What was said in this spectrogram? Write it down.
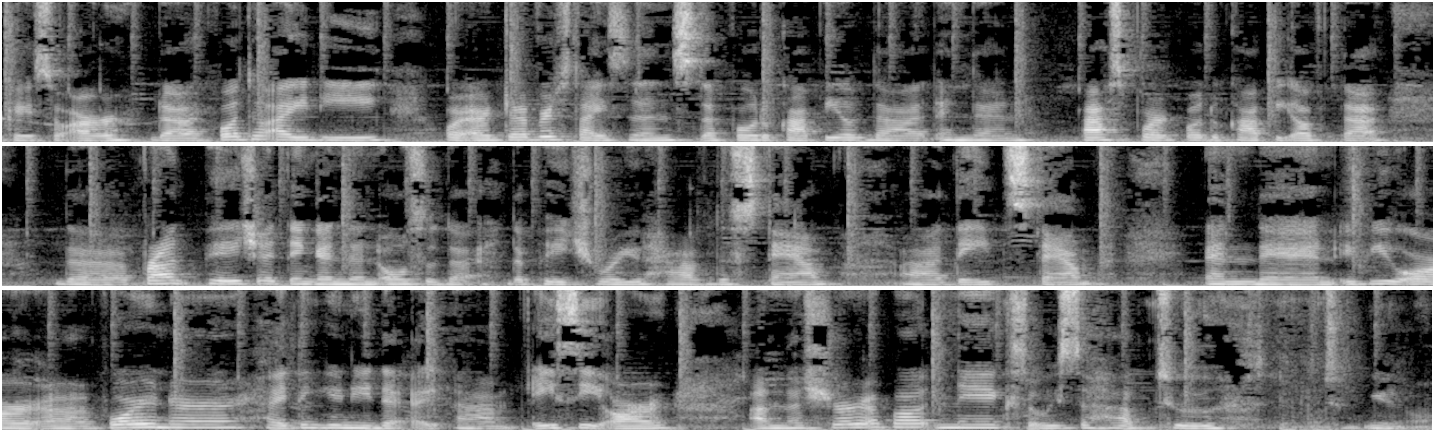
Okay so our the photo id or our driver's license the photocopy of that and then passport photocopy of the the front page i think and then also the the page where you have the stamp uh, date stamp. And then if you are a foreigner i think you need the um, acr i'm not sure about nick so we still have to, to you know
